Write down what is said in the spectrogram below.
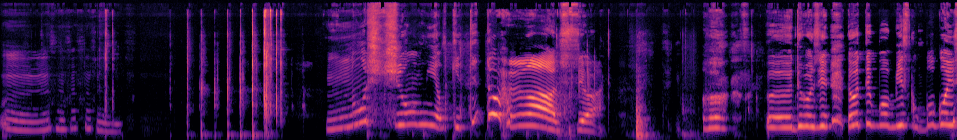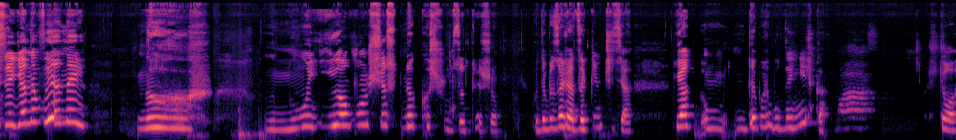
М-м-м-м-м. Ну що, мелкий, ти догрався? Е, е, Друзі, давайте побіспокоїмося, я не винний. Ну, я вам щас накашу за те, що у тебе заряд закінчиться. Як тепер буде нічка? Що?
